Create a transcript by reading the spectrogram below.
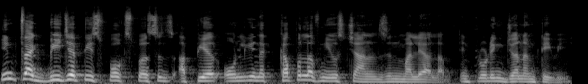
In fact, BJP spokespersons appear only in a couple of news channels in Malayalam, including Janam TV,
